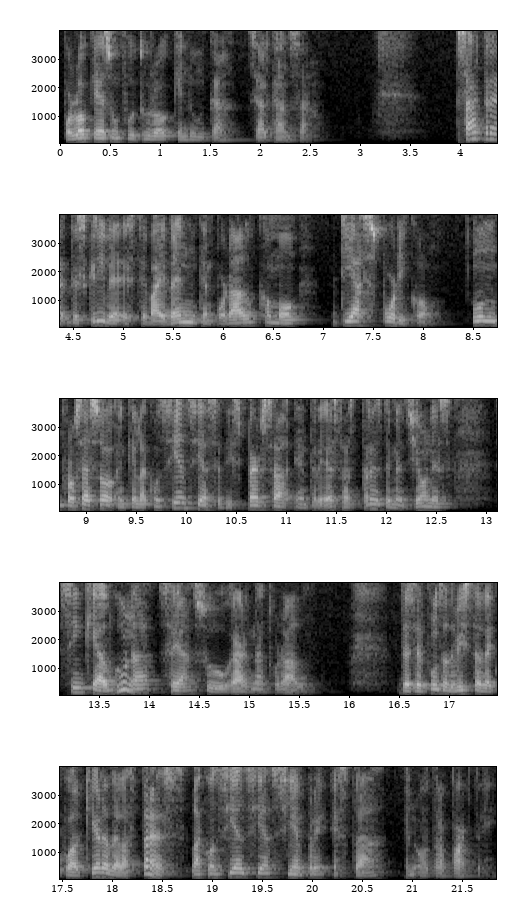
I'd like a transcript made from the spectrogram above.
por lo que es un futuro que nunca se alcanza. Sartre describe este vaivén temporal como diaspórico, un proceso en que la conciencia se dispersa entre estas tres dimensiones sin que alguna sea su lugar natural. Desde el punto de vista de cualquiera de las tres, la conciencia siempre está en otra parte.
